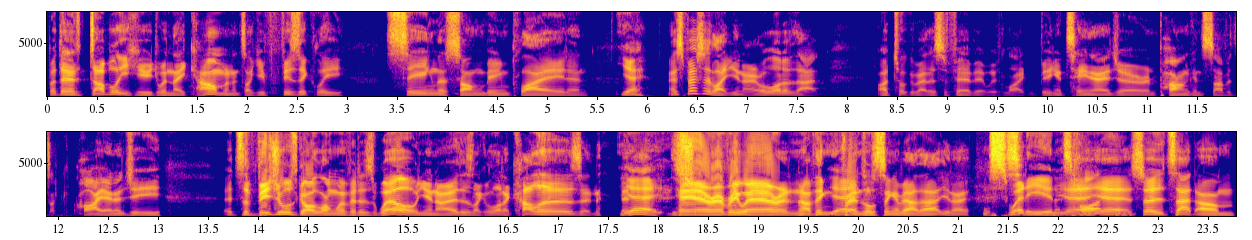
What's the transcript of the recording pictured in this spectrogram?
but then it's doubly huge when they come, and it's like you're physically seeing the song being played, and yeah, especially like you know a lot of that. I talk about this a fair bit with like being a teenager and punk and stuff. It's like high energy. It's the visuals go along with it as well. You know, there's like a lot of colors and yeah. the sh- hair everywhere, and I think Yeah. Frenzal will sing about that. You know, It's sweaty and it's yeah, hot. Yeah, and- so it's that um,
